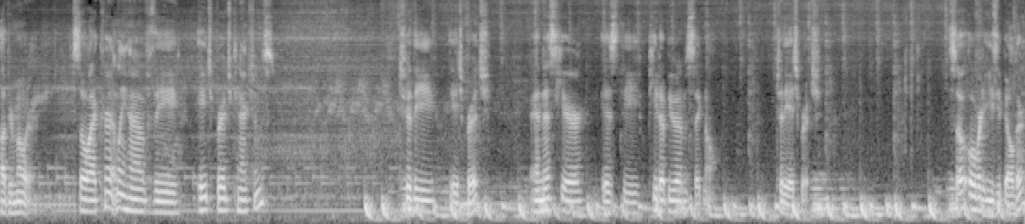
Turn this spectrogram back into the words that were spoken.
of your motor. So I currently have the H bridge connections to the H bridge and this here is the PWM signal to the H bridge. So over to EZ-Builder.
